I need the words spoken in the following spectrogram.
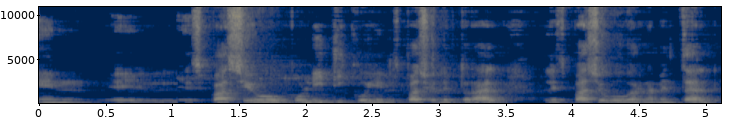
en el espacio político y el espacio electoral, el espacio gubernamental,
